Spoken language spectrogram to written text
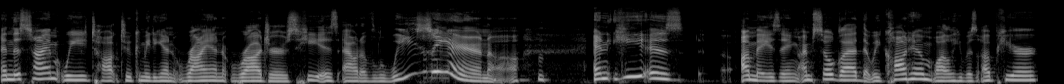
And this time we talk to comedian Ryan Rogers. He is out of Louisiana. and he is amazing. I'm so glad that we caught him while he was up here,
